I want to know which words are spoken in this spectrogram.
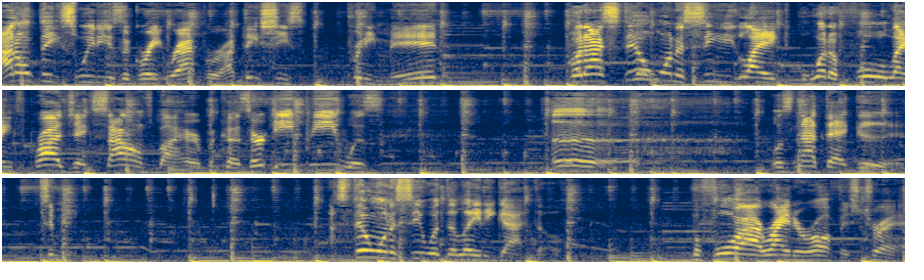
I don't think Sweetie is a great rapper. I think she's pretty mid. But I still want to see like what a full length project sounds by her because her EP was uh was not that good to me. I still want to see what the lady got though before I write her off as trash.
